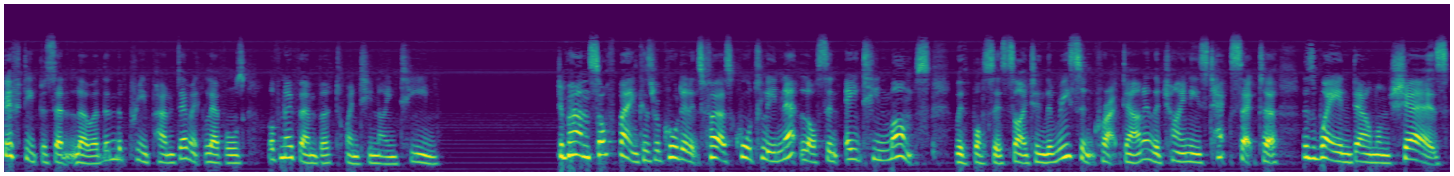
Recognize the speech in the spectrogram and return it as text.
50% lower than the pre-pandemic levels of November 2019. Japan SoftBank has recorded its first quarterly net loss in 18 months, with bosses citing the recent crackdown in the Chinese tech sector as weighing down on shares.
